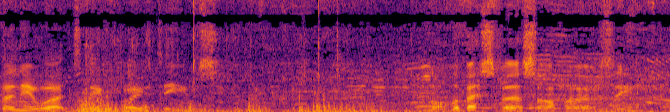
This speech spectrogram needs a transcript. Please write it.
Plenty of work to do for both teams. Not the best first half I've ever seen.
